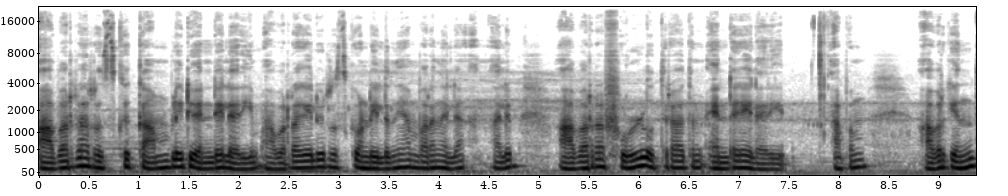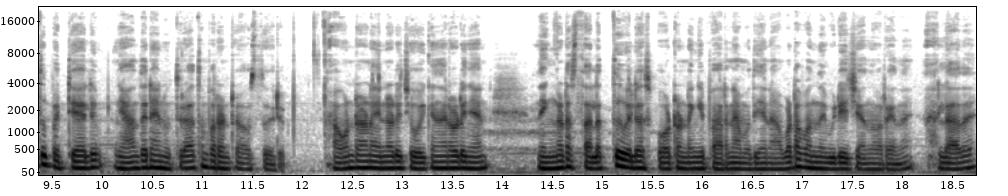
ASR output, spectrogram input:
അവരുടെ റിസ്ക് കംപ്ലീറ്റ് എന്റെ കയ്യിലായിരിക്കും. അവരുടെ കയ്യിൽ ഒരു റിസ്ക് ഉണ്ടില്ലെന്ന് ഞാൻ പറയുന്നില്ല. എന്നാലും അവരുടെ ഫുൾ ഉത്തരവാദിത്വം എന്റെ കയ്യിലായിരിക്കും. അപ്പം അവർക്ക് എന്ത് പറ്റിയാലും ഞാൻ തന്നെ അതിന് ഉത്തരവാദിത്വം പറയേണ്ട ഒരു അവസ്ഥ വരും. അതുകൊണ്ടാണ് എന്നോട് ചോദിക്കുന്നവരോട് ഞാൻ നിങ്ങളുടെ സ്ഥലത്ത് വല്ല സ്പോട്ട് ഉണ്ടെങ്കിൽ പറഞ്ഞാൽ മതി. ഞാൻ അവിടെ വന്ന് വീഡിയോ ചെയ്യാമെന്ന് പറയുന്നത് അല്ലാതെ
